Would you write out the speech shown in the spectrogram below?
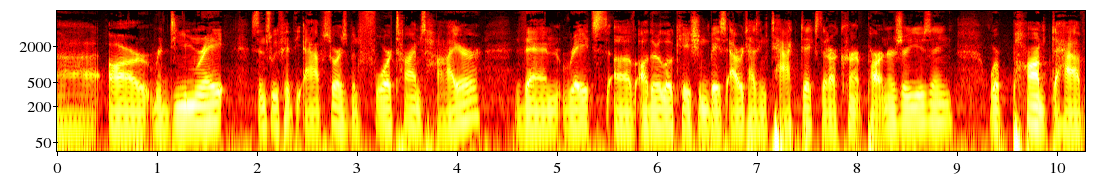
Uh, our redeem rate since we've hit the App Store has been four times higher than rates of other location based advertising tactics that our current partners are using. We're pumped to have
